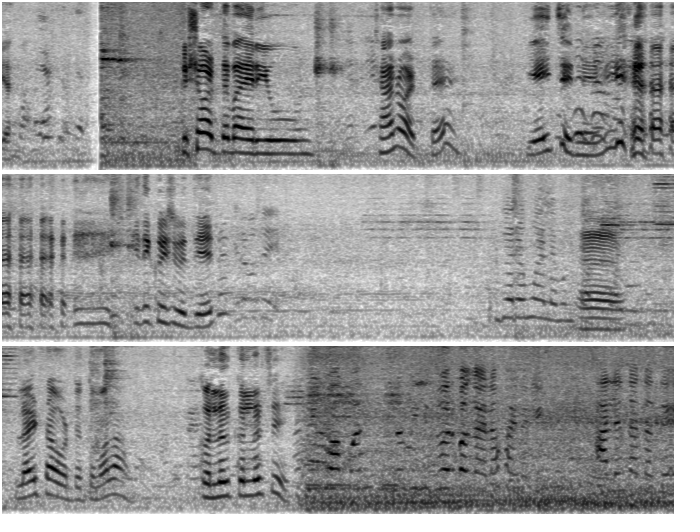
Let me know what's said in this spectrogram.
घ्या. कसं वाटतं बाहेर येऊन? छान वाटतंय. यायचे नेहमी. किती खुश होती गरम व्हायला म्हणून लाईट्स आवडतात तुम्हाला? कलर कलरचे? आपण नवीन घर बघायला फायनली आता ते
